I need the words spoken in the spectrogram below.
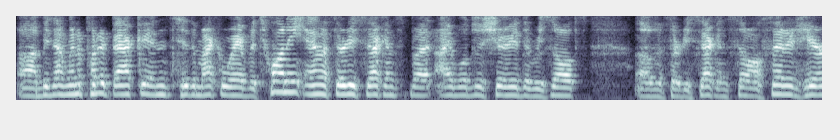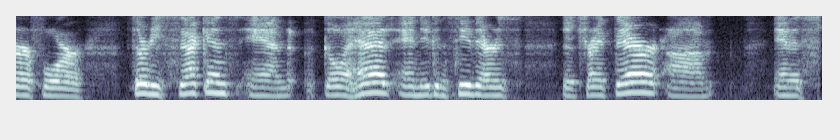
Uh, because I'm going to put it back into the microwave at 20 and at 30 seconds, but I will just show you the results of the 30 seconds. So I'll set it here for 30 seconds and go ahead and you can see there's it's right there um, and it's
